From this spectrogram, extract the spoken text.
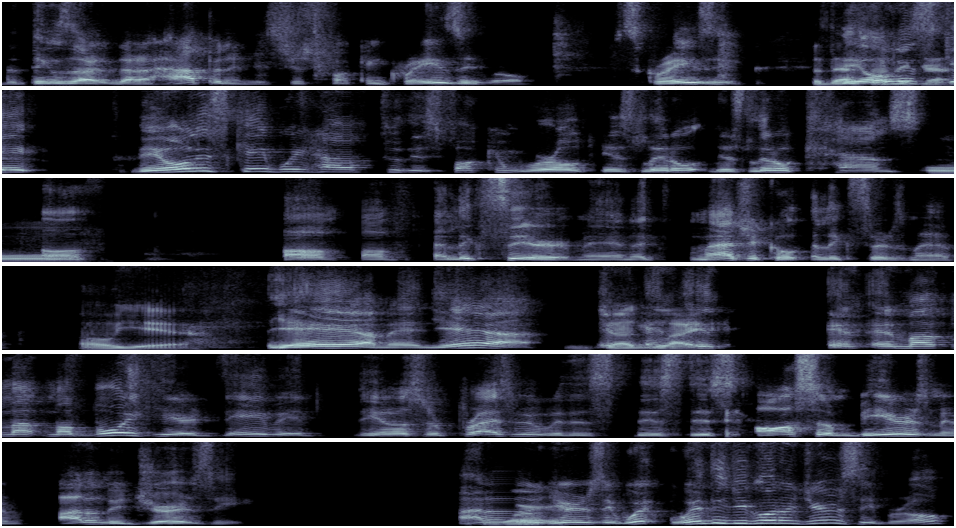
The things that, that are happening, it's just fucking crazy, bro. It's crazy. But the only what we got- escape, the only escape we have to this fucking world is little. There's little cans Ooh. of of of elixir, man. Like magical elixirs, man. Oh yeah, Yeah, man. Yeah. jug and, light. And, and, and my, my, my boy here, David, you know, surprised me with this this this awesome beers, man, out of New Jersey. Out of New Jersey. When, when did you go to Jersey, bro?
